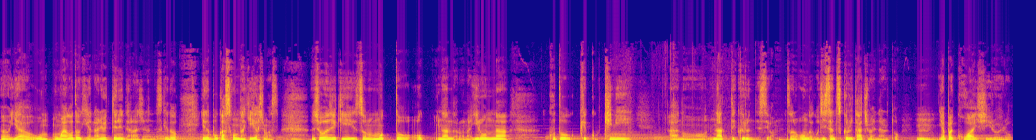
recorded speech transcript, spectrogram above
うん、いやお、お前ごときが何を言ってんねんって話なんですけど、いや、僕はそんな気がします。正直、そのもっと、なんだろうな、いろんなことを結構気に、あの、なってくるんですよ。その音楽を実際に作る立場になると。うん。やっぱり怖いし、いろいろ。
